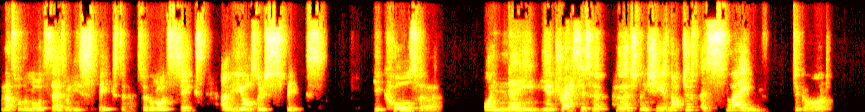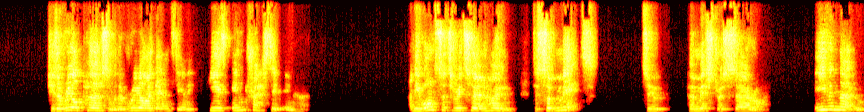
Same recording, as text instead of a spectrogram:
And that's what the Lord says when he speaks to her. So the Lord seeks and he also speaks. He calls her by name, he addresses her personally. She is not just a slave to God, she's a real person with a real identity, and he is interested in her. And he wants her to return home, to submit to her mistress Sarai, even though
